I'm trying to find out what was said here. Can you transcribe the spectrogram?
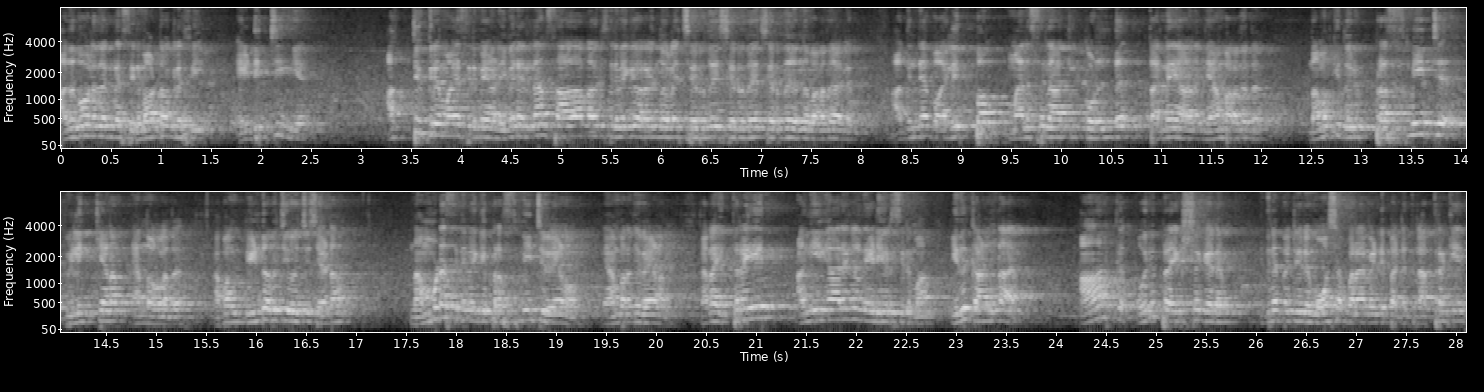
അതുപോലെ തന്നെ സിനിമാറ്റോഗ്രഫി എഡിറ്റിങ് അത്യുഗ്രമായ സിനിമയാണ്. ഇവരെല്ലാം സാധാരണ ഒരു സിനിമയ്ക്ക് പറയുന്ന പോലെ ചെറുത് ചെറുത് ചെറുത് എന്ന് പറഞ്ഞാലും അതിന്റെ വലിപ്പം മനസ്സിലാക്കിക്കൊണ്ട് തന്നെയാണ് ഞാൻ പറഞ്ഞത്. നമുക്കിതൊരു പ്രസ് മീറ്റ് വിളിക്കണം എന്നുള്ളത്. അപ്പം വീണ്ടും ചോദിച്ചു ചേട്ടാ നമ്മുടെ സിനിമയ്ക്ക് പ്രസ് മീറ്റ് വേണോ? ഞാൻ പറഞ്ഞു വേണം. കാരണം ഇത്രയും അംഗീകാരങ്ങൾ നേടിയ ഒരു സിനിമ ഇത് കണ്ടാൽ ആർക്ക് ഒരു പ്രേക്ഷകനും ഇതിനെപ്പറ്റി ഒരു മോശം പറയാൻ വേണ്ടി പറ്റത്തില്ല. അത്രയ്ക്ക്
